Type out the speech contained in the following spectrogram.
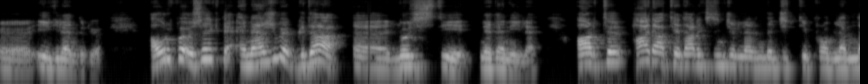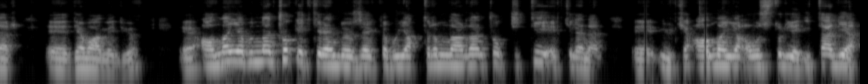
e, ilgilendiriyor. Avrupa özellikle enerji ve gıda e, lojistiği nedeniyle artı hala tedarik zincirlerinde ciddi problemler e, devam ediyor. E, Almanya bundan çok etkilendi özellikle bu yaptırımlardan çok ciddi etkilenen e, ülke. Almanya, Avusturya, İtalya,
